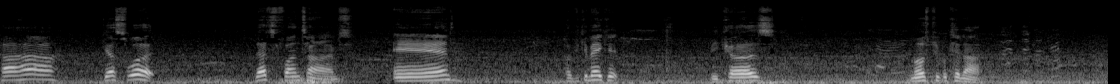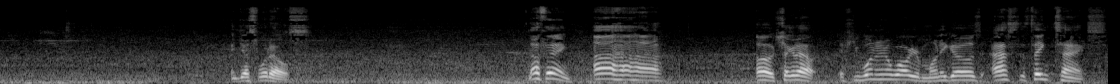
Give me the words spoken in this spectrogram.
ha ha. Guess what? That's fun times. And hope you can make it because most people cannot. And guess what else? Nothing. Ah ha ha. Oh, check it out. If you want to know where all your money goes, ask the think tanks.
